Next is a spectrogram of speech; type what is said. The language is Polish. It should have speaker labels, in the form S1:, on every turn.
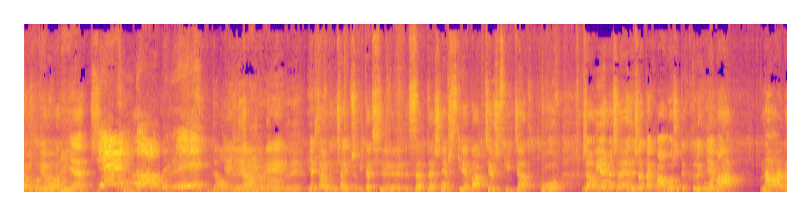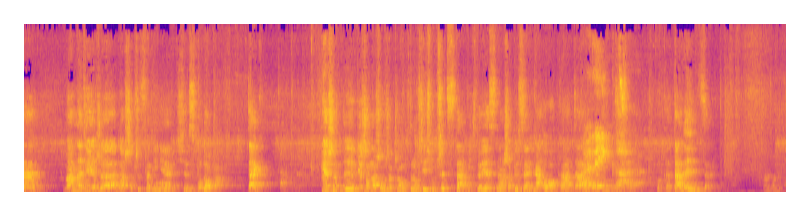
S1: Co my powiemy ładnie?
S2: Dzień dobry.
S1: Dzień dobry. Ja chciałam dzisiaj przywitać e, serdecznie wszystkie babcie, wszystkich dziadków. Żałujemy, że, że tak mało, że tych, których nie ma. No ale mam nadzieję, że nasze przedstawienie się spodoba. Tak? Pierwsze, e, pierwszą naszą rzeczą, którą chcieliśmy przedstawić, to jest nasza piosenka o kata,
S2: Ręka.
S1: o katarynce.
S3: Uh-huh.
